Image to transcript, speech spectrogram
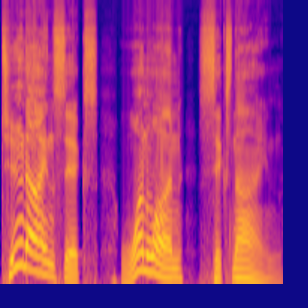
296 1169.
